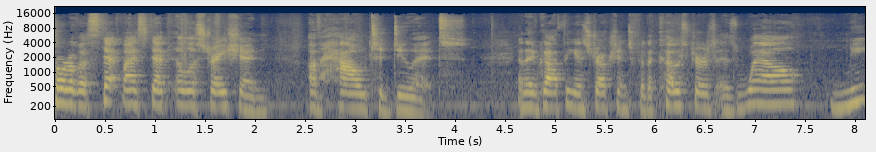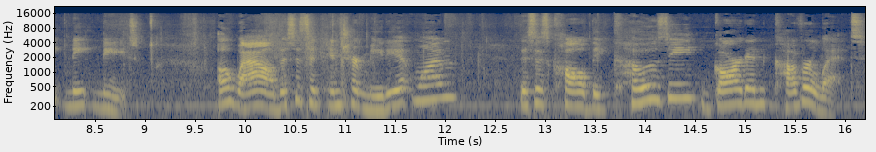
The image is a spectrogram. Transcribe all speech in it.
sort of a step-by-step illustration of how to do it. And they've got the instructions for the coasters as well. Neat, neat, neat. Oh, wow. This is an intermediate one. This is called the Cozy Garden Coverlet.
